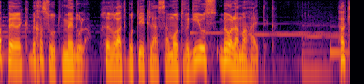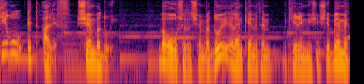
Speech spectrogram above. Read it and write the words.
הפרק בחסות מדולה, חברת בוטיק להשמות וגיוס בעולם ההייטק. הכירו את א', שם בדוי. ברור שזה שם בדוי, אלא אם כן אתם מכירים מישהי שבאמת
